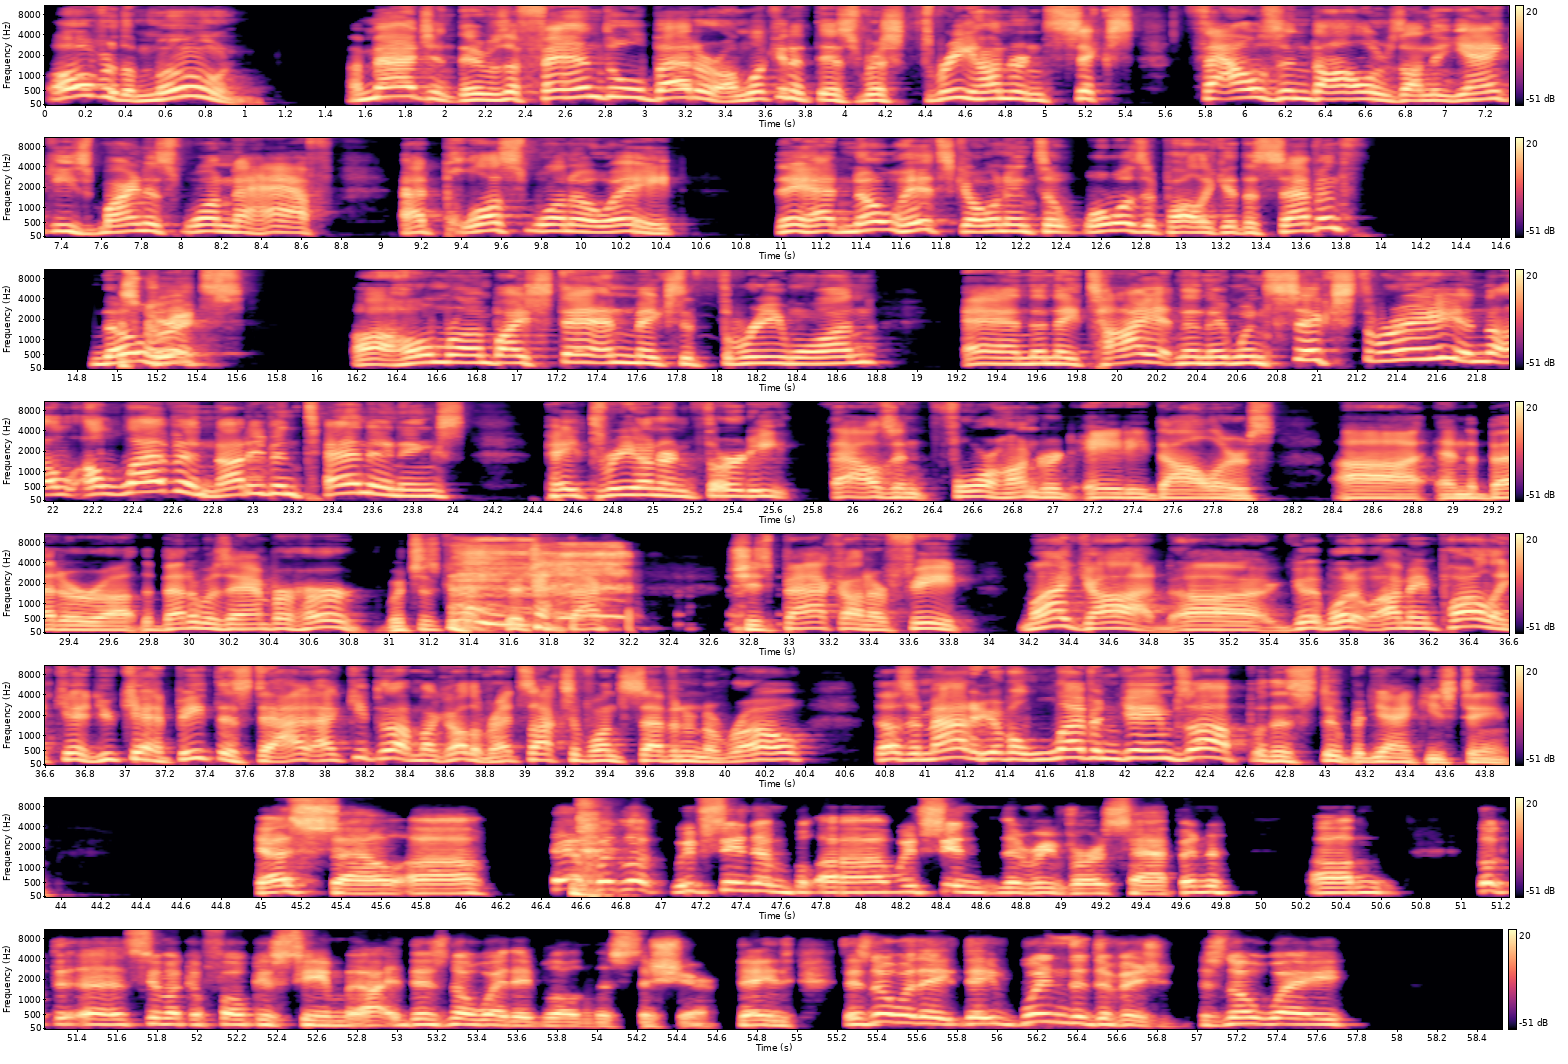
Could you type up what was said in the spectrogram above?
Over the moon. Imagine there was a FanDuel better. I'm looking at this, risk 306 thousand dollars on the Yankees minus one and a half at plus 108. They had no hits going into what was it, Pollock, at the seventh? No That's hits. correct. A home run by Stanton makes it 3 1. And then they tie it, and then they win 6 3 and 11, not even 10 innings, paid $330,480. Uh, and the better, uh, the better was Amber Heard, which is good. good. She's back. She's back on her feet. My God, uh, good. What I mean, parlay kid, you can't beat this. Day. I, I keep. Up. I'm like, oh, the Red Sox have won seven in a row. Doesn't matter. You have 11 games up with this stupid Yankees team. Yes, Sal. Uh, yeah, but look, we've seen them. Uh, we've seen the reverse happen. Um, look, uh, it seemed like a focused team. Uh, there's no way they blow this this year. They there's no way they they win the division. There's no way.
